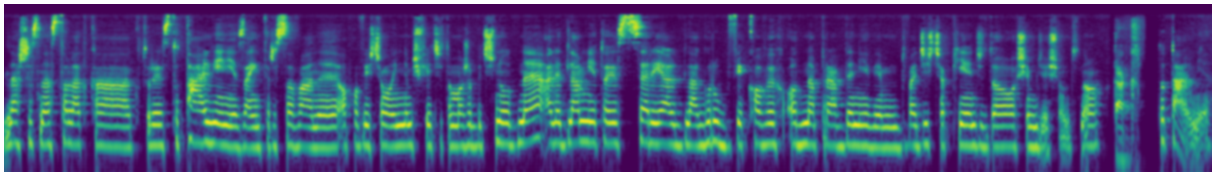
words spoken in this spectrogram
dla szesnastolatka, który jest totalnie niezainteresowany opowieścią o innym świecie, to może być nudne, ale dla mnie to jest serial dla grup wiekowych od naprawdę, nie wiem, 25 do 80. No. Tak. Totalnie.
